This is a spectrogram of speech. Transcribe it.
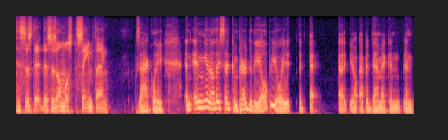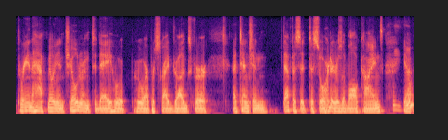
this is that this is almost the same thing. Exactly, and and you know they said compared to the opioid uh, uh, you know epidemic, and and three and a half million children today who are, who are prescribed drugs for attention deficit disorders of all kinds. Mm-hmm. You know,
